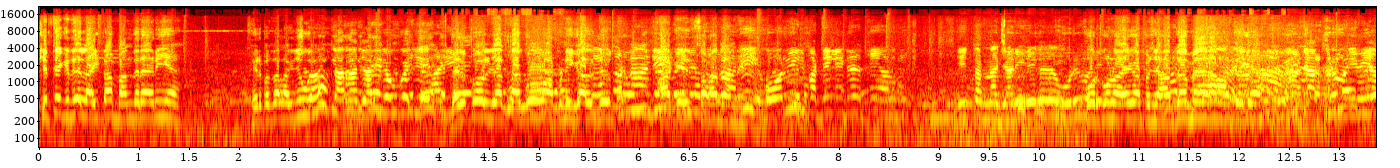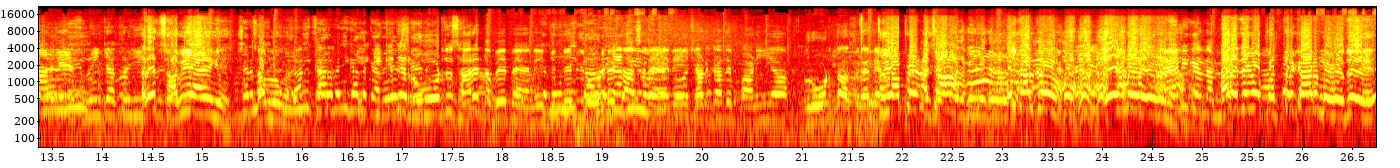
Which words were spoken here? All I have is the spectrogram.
ਕਿਤੇ ਕਿਤੇ ਲਾਈਟਾਂ ਬੰਦ ਰਹਿ ਰਹੀਆਂ? ਫਿਰ ਪਤਾ ਲੱਗ ਜਾਊਗਾ। ਕਰਨਾ ਜਾਰੀ ਰਹੂਗਾ ਜੀ। ਬਿਲਕੁਲ ਜਦ ਤੱਕ ਉਹ ਆਪਣੀ ਗੱਲ ਦੇ ਉੱਤੇ ਆ ਕੇ ਸਮਾਧਾਨ ਨਹੀਂ ਹੋਰ ਵੀ ਵੱਡੇ ਲੀਡਰ ਇੱਥੇ ਆਣਗੇ ਜੇ ਧਰਨਾ ਜਾਰੀ ਰਹੇਗਾ ਹੋਰ ਵੀ ਹੋਰ ਕੌਣ ਆਏਗਾ? ਪੰਜਾਬ ਦਾ ਮੈਂ ਆ ਤੇ ਗਿਆ। ਸੁਨੀਲ ਜਾਖੜ ਵੀ ਆਣਗੇ ਸੁਨੀਲ ਜਾਖੜ ਜੀ। ਅਰੇ ਸਭੀ ਆਏਂਗੇ ਸਭ ਲੋਕ ਆਏਂਗੇ ਕਾਰਵਾਈ ਦੀ ਗੱਲ ਕਰ ਕਿਤੇ ਰੋਡ ਤੇ ਸਾਰੇ ਦੱਬੇ ਪਏ ਨੇ ਜਿੰਨੇ ਵੀ ਰੋਡ ਨੇ ਧੱਸ ਰਹੇ ਨੇ ਸੜਕਾਂ ਤੇ ਪਾਣੀ ਆ ਰੋਡ ਧੱਸ ਰਹੇ ਨੇ। ਤੁਸੀਂ ਆਪੇ ਅੱਛਾ ਇਹ ਗੱਲ ਦੋ ਇੱਕ ਮੈਂ ਨਹੀਂ ਕਹਿੰਦਾ, ਮਿੰਟ ਦੇਖੋ ਪੱਤਰਕਾਰ ਮਹੋਦੇ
